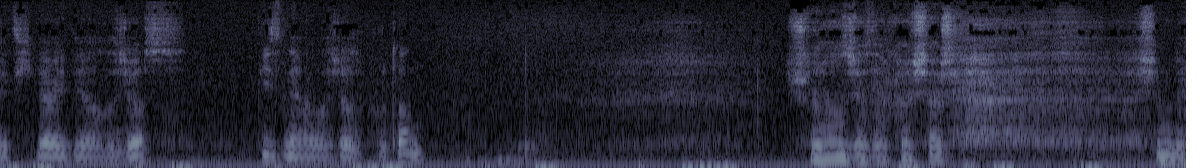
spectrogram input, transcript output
yetkili ID alacağız. Biz ne alacağız buradan? Şunu alacağız arkadaşlar. Şimdi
